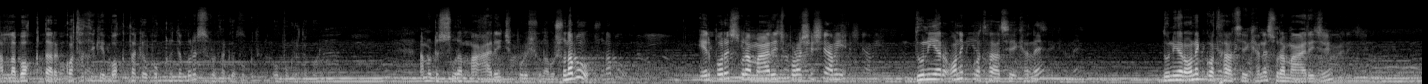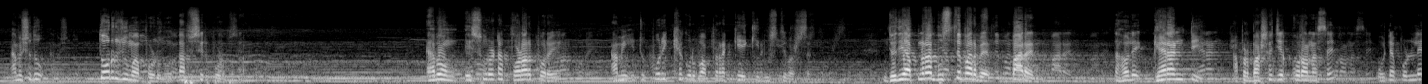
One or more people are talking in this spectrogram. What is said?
আল্লাহ বক্তার কথা থেকে বক্তাকে উপকৃত করে শ্রোতাকে উপকৃত উপকৃত করুন। আমি একটু সুরা মাহারিজ পড়ে শোনাবো। শোনাবো? এরপরে সুরা মাহারিজ পড়া শেষে আমি দুনিয়ার অনেক কথা আছে এখানে। দুনিয়ার অনেক কথা আছে এখানে, সুরা মাহারিজে আমি শুধু তরজুমা পড়ব, তাফসির পড়ব। না এবং এই সুরাটা পড়ার পরে আমি একটু পরীক্ষা করব আপনারা কে কি বুঝতে পারছেন। যদি আপনারা বুঝতে পারবেন, পারেন, তাহলে গ্যারান্টি আপনার বাসায় যে কোরআন আছে, ওইটা পড়লে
